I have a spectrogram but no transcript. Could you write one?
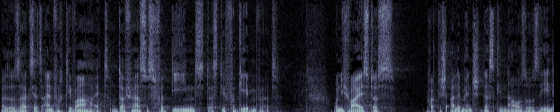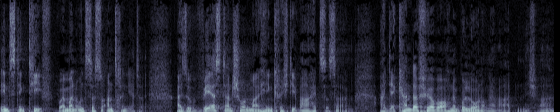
Also sagst jetzt einfach die Wahrheit. Und dafür hast du es verdient, dass dir vergeben wird. Und ich weiß, dass praktisch alle Menschen das genauso sehen, instinktiv, weil man uns das so antrainiert hat. Also wer es dann schon mal hinkriegt, die Wahrheit zu sagen, ah, der kann dafür aber auch eine Belohnung erwarten, nicht wahr?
